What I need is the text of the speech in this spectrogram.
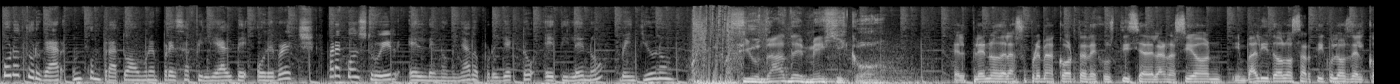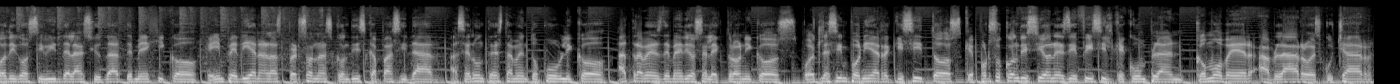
por otorgar un contrato a una empresa filial de Odebrecht para construir el denominado proyecto Etileno 21. Ciudad de México. El Pleno de la Suprema Corte de Justicia de la Nación invalidó los artículos del Código Civil de la Ciudad de México que impedían a las personas con discapacidad hacer un testamento público a través de medios electrónicos, pues les imponía requisitos que por su condición es difícil que cumplan, como ver, hablar o escuchar.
